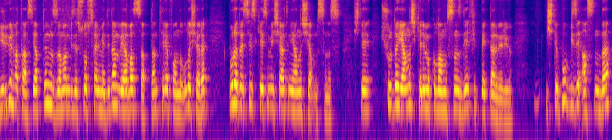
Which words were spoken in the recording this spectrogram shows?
virgül hatası yaptığımız zaman bize sosyal medyadan veya WhatsApp'tan telefonda ulaşarak burada siz kesme işaretini yanlış yapmışsınız. İşte şurada yanlış kelime kullanmışsınız diye feedbackler veriyor. İşte bu bizi aslında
